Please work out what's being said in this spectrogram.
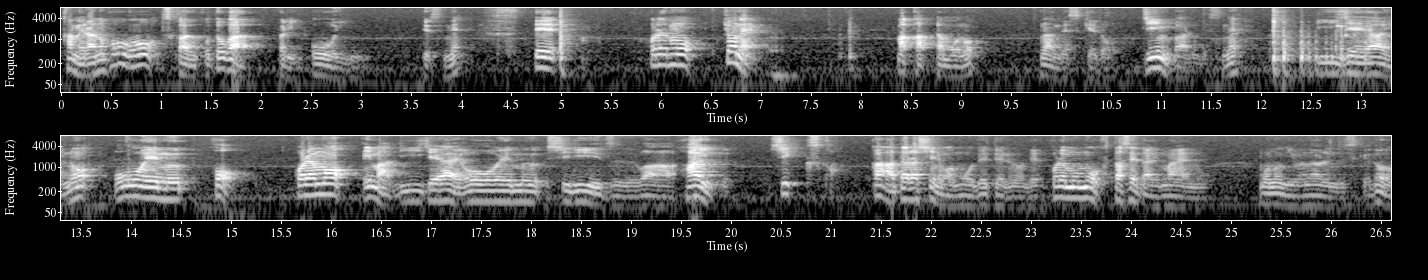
カメラの方を使うことがやっぱり多いんですね。でこれも去年、まあ、買ったものなんですけどジンバルですね。DJI の OM4 これも今 DJIOM シリーズは56かが新しいのがもう出てるのでこれももう2世代前のものにはなるんですけど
